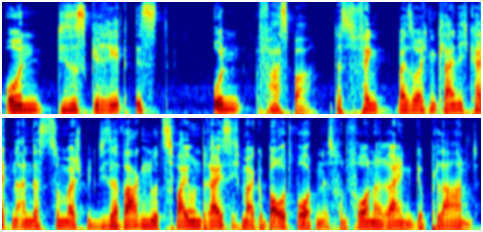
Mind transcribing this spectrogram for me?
Und dieses Gerät ist unfassbar. Das fängt bei solchen Kleinigkeiten an, dass zum Beispiel dieser Wagen nur 32 Mal gebaut worden ist, von vornherein geplant.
